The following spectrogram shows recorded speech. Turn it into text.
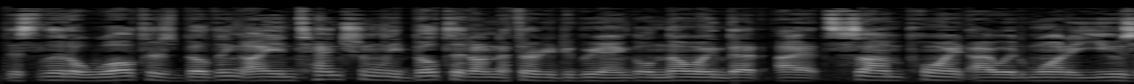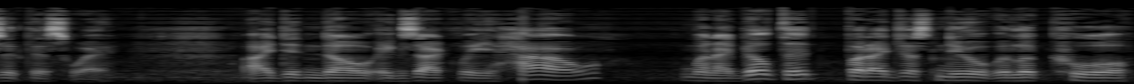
this little Walthers building, I intentionally built it on a 30 degree angle knowing that at some point I would want to use it this way. I didn't know exactly how when I built it, but I just knew it would look cool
